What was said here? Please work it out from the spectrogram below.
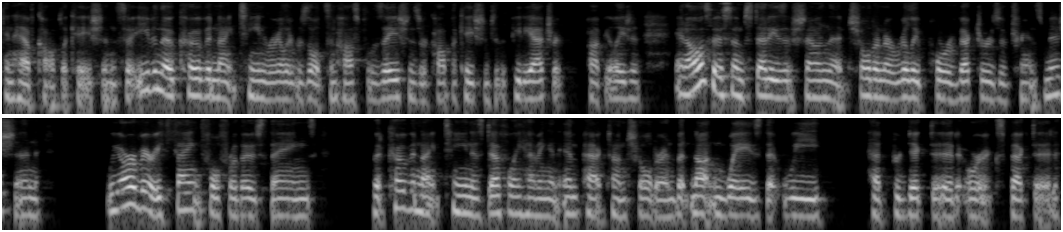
can have complications. So even though COVID-19 rarely results in hospitalizations or complication to the pediatric population, and also some studies have shown that children are really poor vectors of transmission, we are very thankful for those things. But COVID-19 is definitely having an impact on children, but not in ways that we had predicted or expected.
